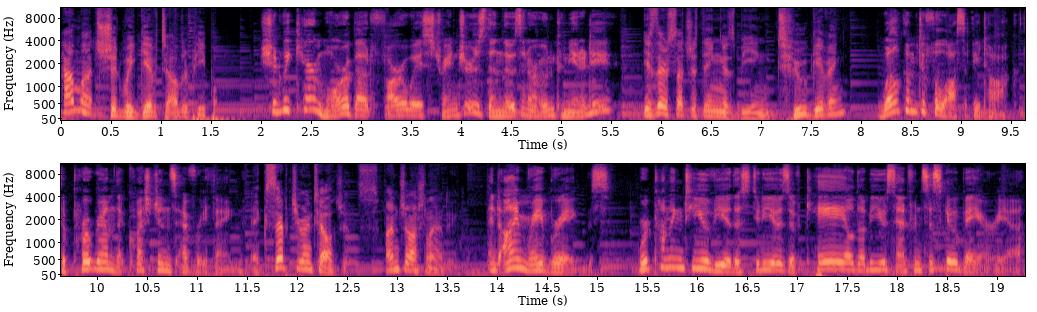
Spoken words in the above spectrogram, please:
How much should we give to other people? Should we care more about faraway strangers than those in our own community? Is there such a thing as being too giving? Welcome to Philosophy Talk, the program that questions everything. Accept your intelligence. I'm Josh Landy. And I'm Ray Briggs. We're coming to you via the studios of KALW San Francisco Bay Area.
